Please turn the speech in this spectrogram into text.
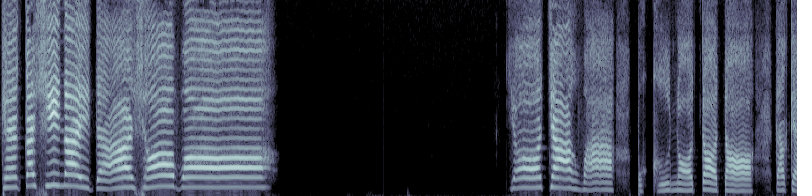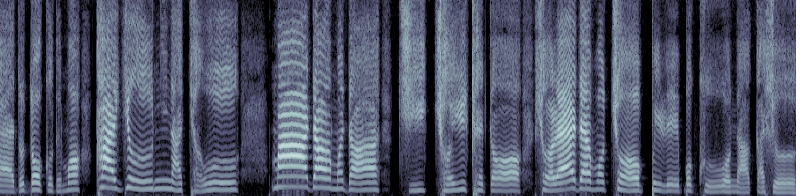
喧嘩しないで遊ぼう。ようちゃんは僕の弟だけどどこでも怪獣になっちゃう。まだまだちっちゃいけど、それでもちょっぴり僕を泣かす。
